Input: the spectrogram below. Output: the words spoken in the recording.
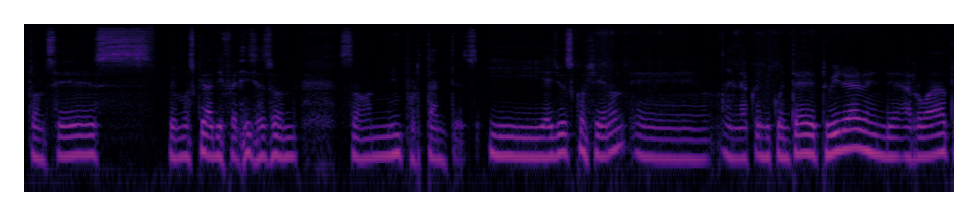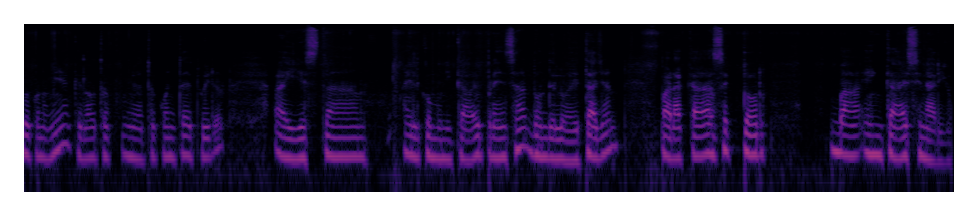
Entonces vemos que las diferencias son, son importantes. Y ellos cogieron eh, en, la, mi cuenta de Twitter, en de, arroba tu economía, que es la otra, mi otra cuenta de Twitter, ahí está el comunicado de prensa donde lo detallan para cada sector va en cada escenario.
